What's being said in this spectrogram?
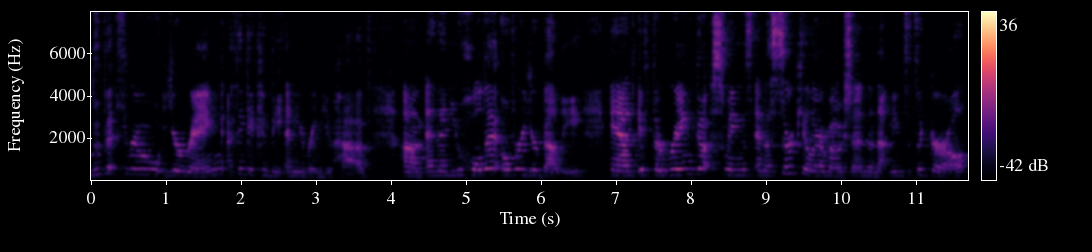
loop it through your ring. I think it can be any ring you have. Um, and then you hold it over your belly. And if the ring swings in a circular motion, then that means it's a girl.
